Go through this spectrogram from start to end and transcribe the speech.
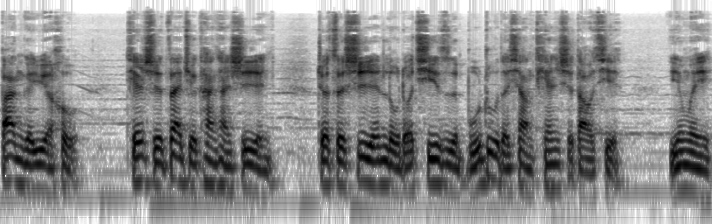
半个月后，天使再去看看诗人。这次诗人搂着妻子，不住地向天使道谢，因为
